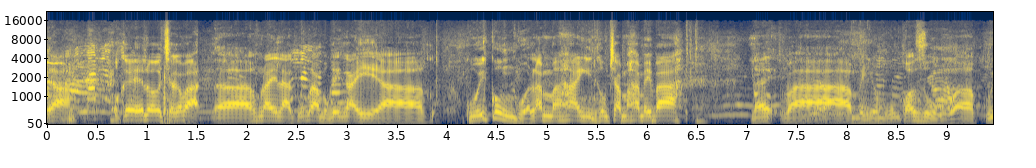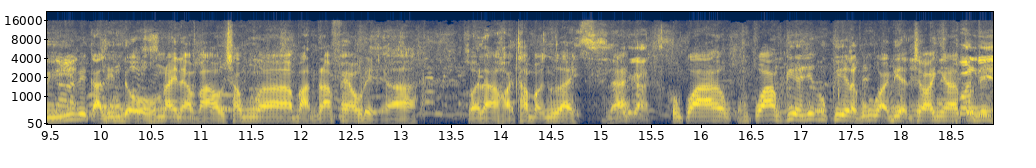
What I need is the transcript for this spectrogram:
yeah. Ok hello chào các bạn à, Hôm nay là cũng là một cái ngày à, cuối cùng của năm 2023 Đấy và mình cũng có rủ uh, Quý với cả Lindo hôm nay là vào trong uh, bản Rafael để uh, gọi là hỏi thăm mọi người. Đấy. Hôm qua hôm qua hôm kia chứ hôm kia là cũng gọi điện cho anh uh, Tony.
